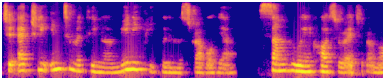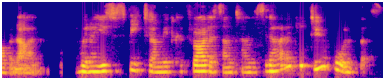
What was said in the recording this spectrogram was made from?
to actually intimately know many people in the struggle here, some who were incarcerated on Robben Island. When I used to speak to Ahmed Kathrada sometimes, I said, How did you do all of this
